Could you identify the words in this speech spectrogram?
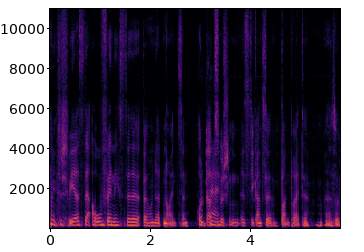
schwerste, aufwendigste bei 119. Und okay. dazwischen ist die ganze Bandbreite. Also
